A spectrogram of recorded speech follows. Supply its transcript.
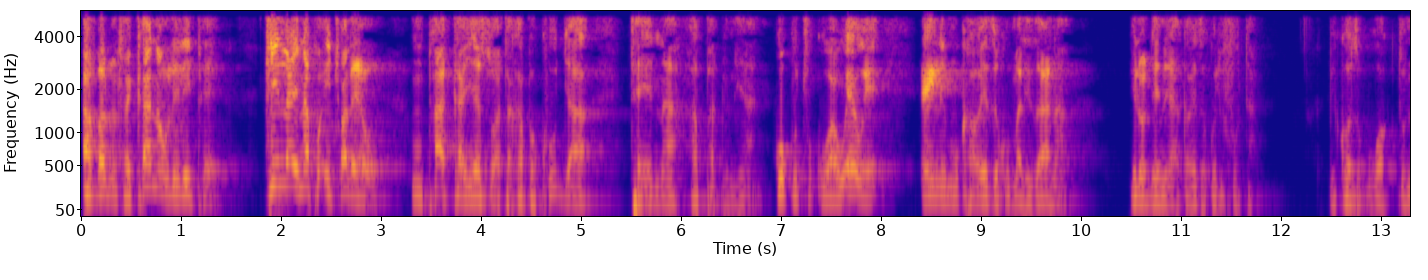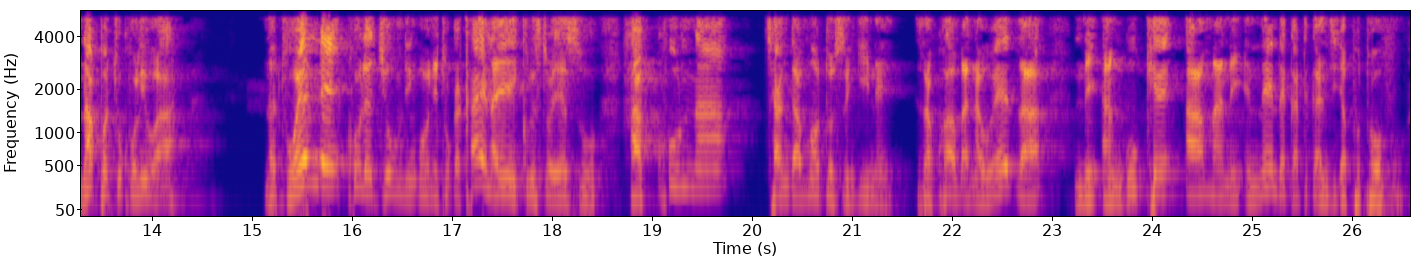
ambalo unatakikana ulilipe kila inapoitwa leo mpaka yesu atakapokuja tena hapa duniani. Kukuchukua wewe ili mkaweze kumalizana hilo deni akaweze kulifuta. Because tunapochukuliwa na tuende kule juu mbinguni tukakae na yeye kristo yesu hakuna changamoto zingine za kwamba naweza nianguke ama nienende katika njia potovu.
